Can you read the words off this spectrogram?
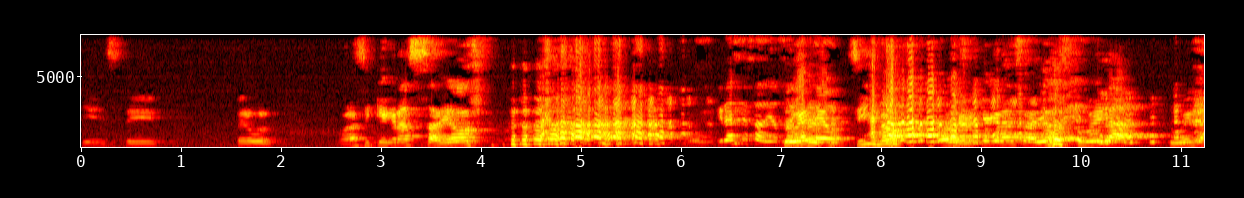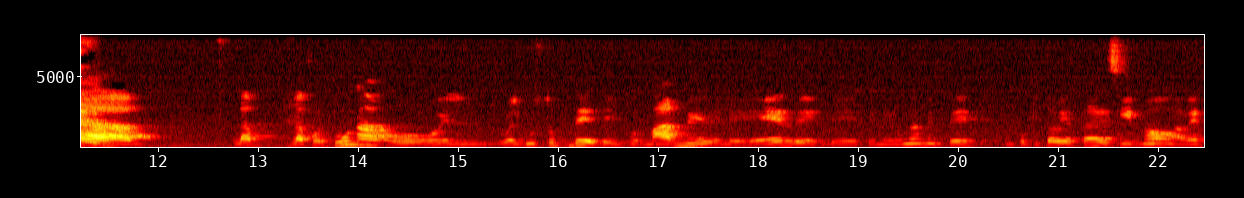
Este, pero ahora sí que gracias a Dios Gracias a Dios, soy ateo. Sí, no, ahora sí que gracias a Dios tuve la, tuve la, la, la fortuna o el, o el gusto de, de informarme, de leer, de, de tener una mente un poquito abierta de decir, no, a ver,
